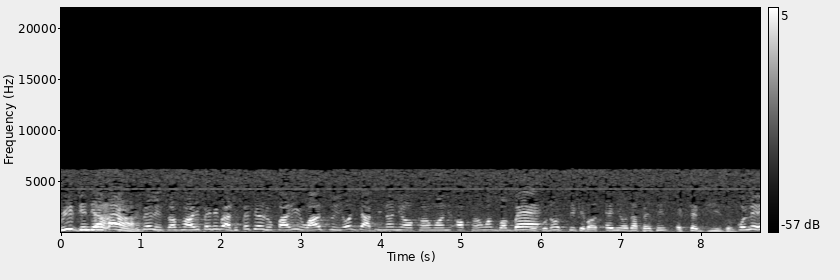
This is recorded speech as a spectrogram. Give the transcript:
pricked in their heart. bíbélì sọ fún wa wípé nígbà tí pétérù parí ìwàásù yìí ó dàbí iná ní ọkàn wọn ní ọkàn wọn gbọgbẹ́ They could not speak about any other person except Jesus. kò lè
